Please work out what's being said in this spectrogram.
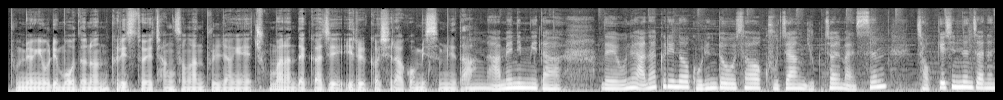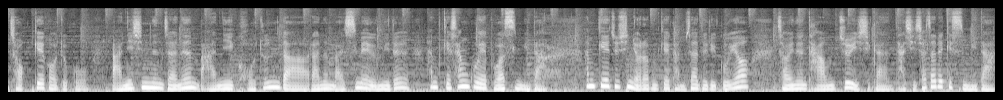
분명히 우리 모두는 그리스도의 장성한 분량에 충만한 데까지 이를 것이라고 믿습니다. 음, 아멘 입니다. 네. 네, 오늘 아나크리노 고린도서 9장 6절 말씀 적게 심는 자는 적게 거두고 많이 심는 자는 많이 거둔다라는 말씀의 의미를 함께 상고해 보았습니다. 함께 해주신 여러분께 감사드리고요. 저희는 다음 주 이 시간 다시 찾아뵙겠습니다.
